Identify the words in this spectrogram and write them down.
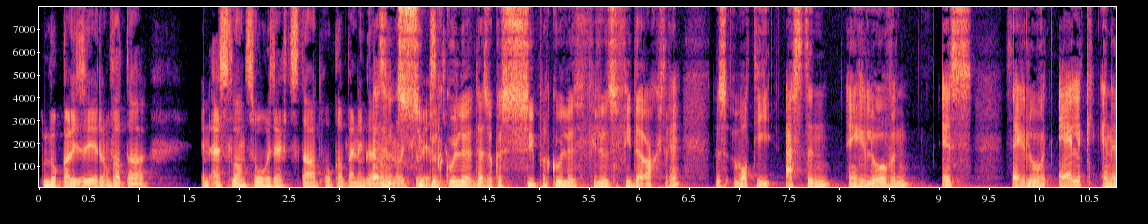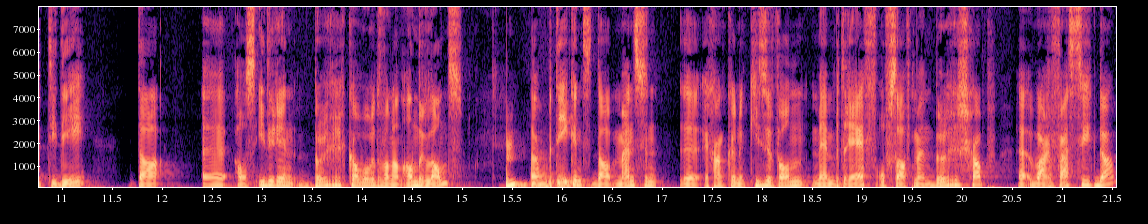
lokaliseren, of dat dat in Estland zogezegd staat, ook al ben ik daar Dat is, nog nooit geweest. dat is ook een supercoole filosofie daarachter. Hè? Dus wat die Esten in geloven, is... Zij geloven eigenlijk in het idee dat eh, als iedereen burger kan worden van een ander land, dat betekent dat mensen eh, gaan kunnen kiezen van mijn bedrijf of zelfs mijn burgerschap. Eh, waar vestig ik dat?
